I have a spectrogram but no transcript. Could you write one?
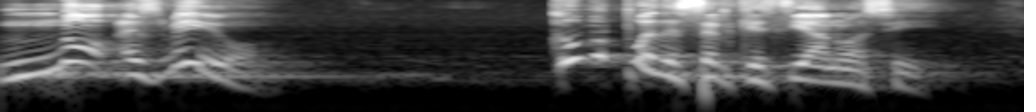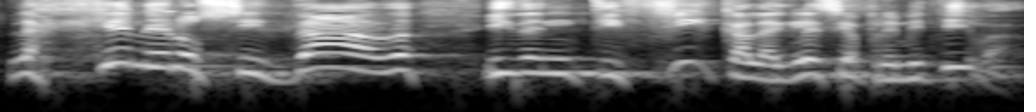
no es mío. ¿Cómo puede ser cristiano así? La generosidad identifica a la iglesia primitiva.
